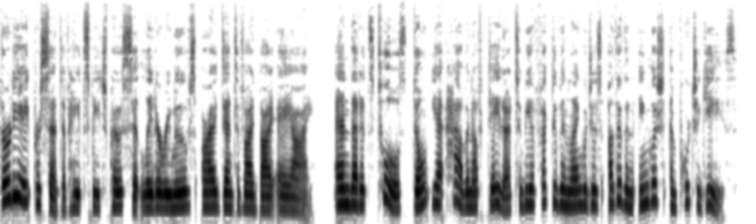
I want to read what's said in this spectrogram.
38% of hate speech posts it later removes are identified by AI, and that its tools don't yet have enough data to be effective in languages other than English and Portuguese.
